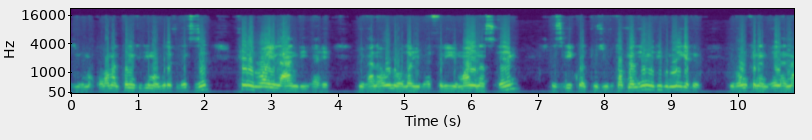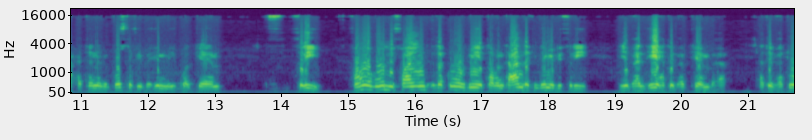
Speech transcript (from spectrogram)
0 طالما ال point دي موجودة في ال x z فين ال y اللي عندي أهي؟ يبقى أنا هقول والله يبقى 3 minus m is equal to 0 طب ما ال m دي بال negative يبقى ممكن أنقلها الناحية الثانية بال positive يبقى m equal كام؟ 3 فهو بيقول لي find the coordinate طب أنت عندك ال m ب 3 يبقى ال A هتبقى بكام بقى؟ هتبقى 2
